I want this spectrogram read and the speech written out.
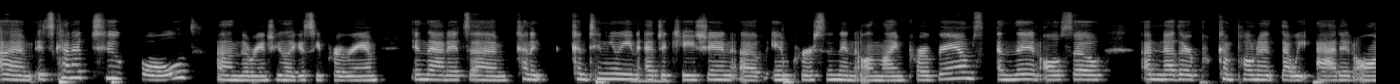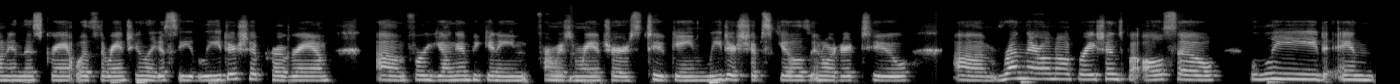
um, it's kind of twofold um, the ranching legacy program in that it's um, kind of continuing education of in-person and online programs. And then also another component that we added on in this grant was the ranching legacy leadership program um, for young and beginning farmers and ranchers to gain leadership skills in order to um, run their own operations but also lead and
